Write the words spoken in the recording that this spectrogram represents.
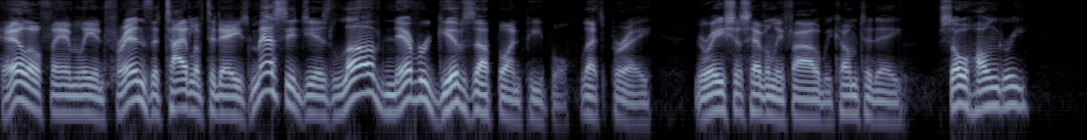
Hello, family and friends. The title of today's message is Love Never Gives Up on People. Let's pray. Gracious Heavenly Father, we come today so hungry,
